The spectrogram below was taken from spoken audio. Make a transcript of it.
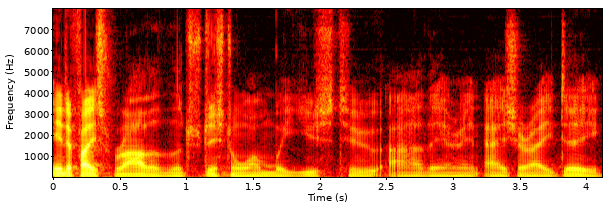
interface rather than the traditional one we used to uh, there in Azure AD.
